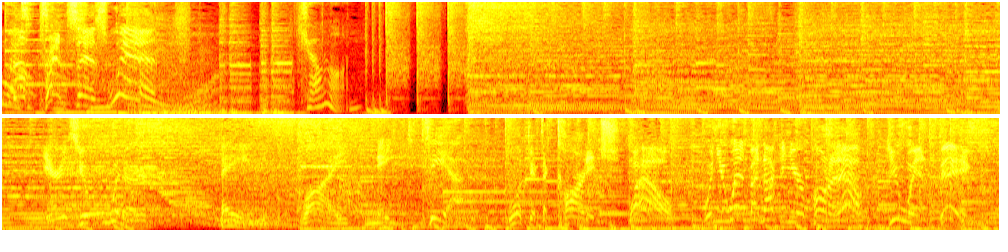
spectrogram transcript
The princess wins! Come on. Here is your winner, Bane Why Nate Tia. Look at the carnage. Wow. When you win by knocking your opponent out, you win big.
